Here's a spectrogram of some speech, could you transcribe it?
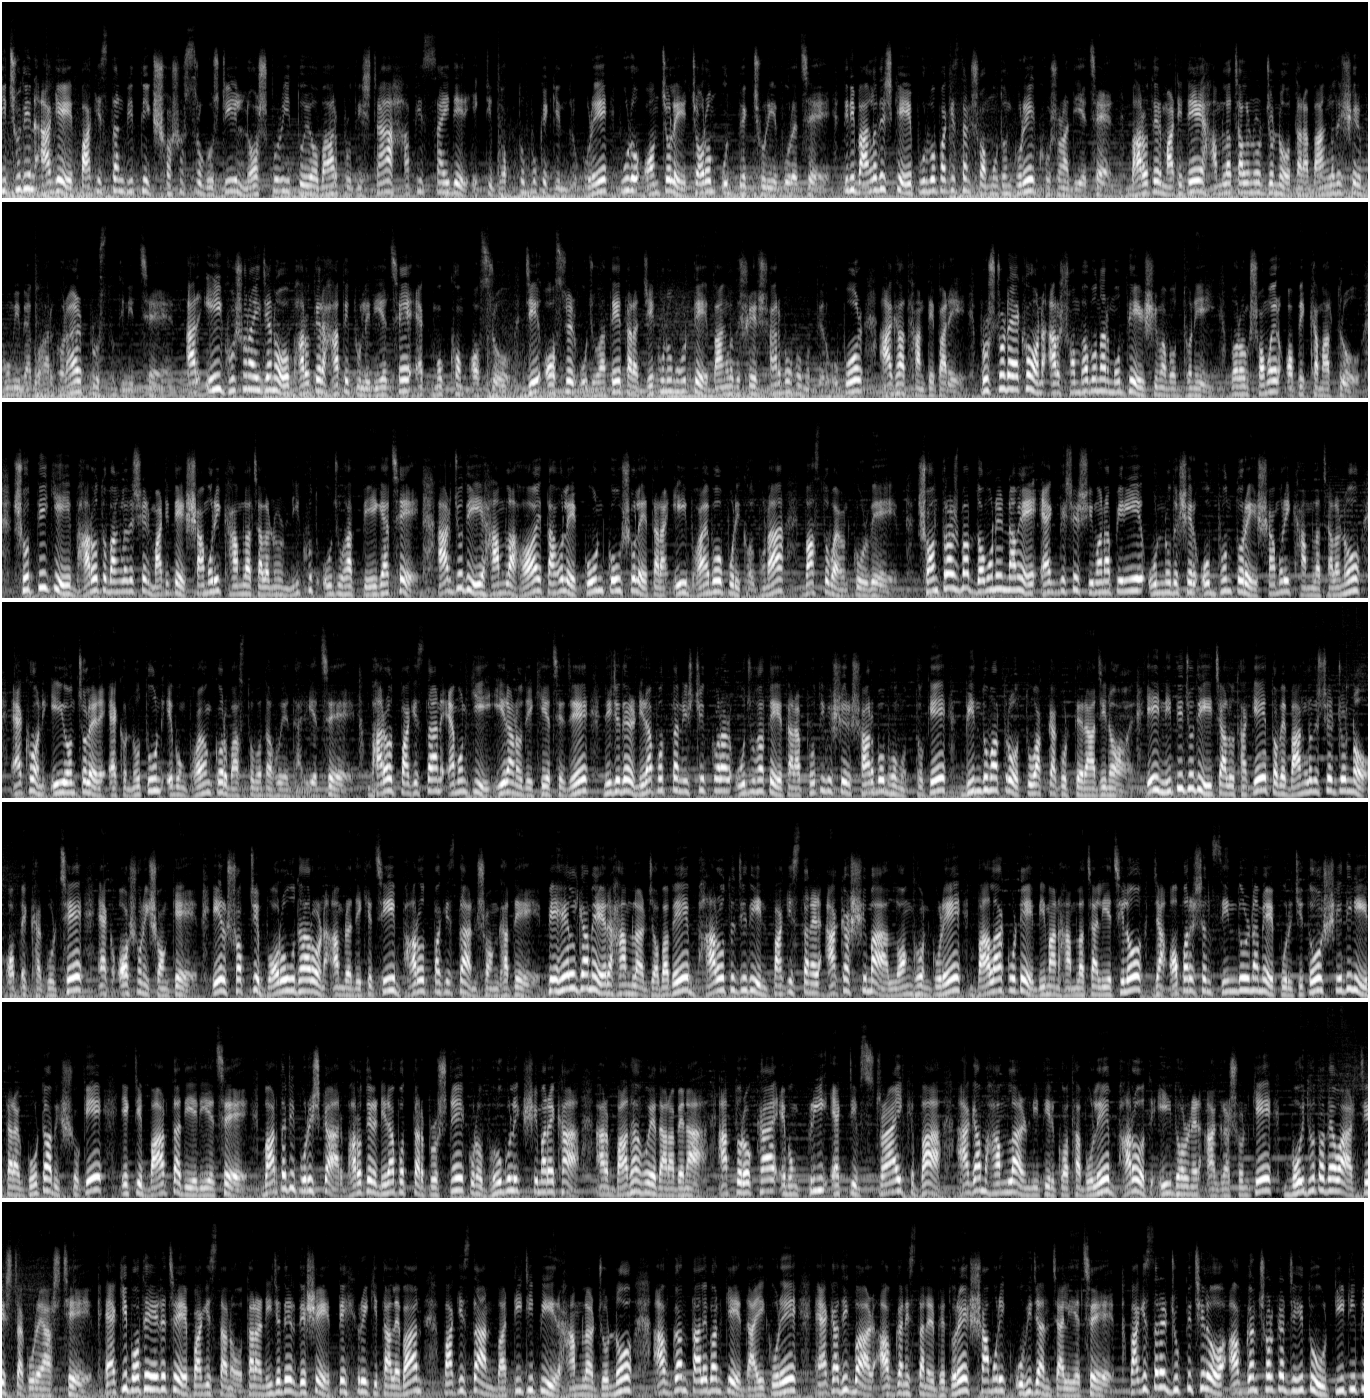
কিছুদিন আগে পাকিস্তান ভিত্তিক সশস্ত্র গোষ্ঠী লস্করি তৈয়বার প্রতিষ্ঠা হাফিজ সাইদের একটি বক্তব্যকে কেন্দ্র করে পুরো অঞ্চলে চরম উদ্বেগ ছড়িয়ে পড়েছে। তিনি বাংলাদেশকে পূর্ব পাকিস্তান সম্বোধন করে ঘোষণা দিয়েছেন। ভারতের মাটিতে হামলা চালানোর জন্য তারা বাংলাদেশের ভূমি ব্যবহার করার প্রস্তুতি নিচ্ছেন। আর এই ঘোষণাই যেন ভারতের হাতে তুলে দিয়েছে এক মোক্ষম অস্ত্র, যে অস্ত্রের অজুহাতে তারা যে কোনো মুহূর্তে বাংলাদেশের সার্বভৌমত্বের উপর আঘাত হানতে পারে। প্রশ্নটা এখন আর সম্ভাবনার মধ্যে সীমাবদ্ধ নেই, বরং সময়ের অপেক্ষা মাত্র। সত্যি কি ভারত ও বাংলাদেশের মাটিতে সামরিক হামলা চালানোর নিখুঁত অজুহাত পেয়ে গেছে? আর যদি হামলা হয়, তাহলে কোন কৌশলে তারা এই ভয়াবহ পরিকল্পনা বাস্তবায়ন করবে? সন্ত্রাসবাদ দমনের নামে এক দেশের সীমানা পেরিয়ে অন্য দেশের অভ্যন্তরে সামরিক হামলা চালানো এখন এই অঞ্চলের এক নতুন এবং ভয়ঙ্কর বাস্তবতা হয়ে দাঁড়িয়েছে। ভারত, পাকিস্তান, এমনকি ইরানও দেখিয়েছে যে নিজেদের নিরাপত্তা নিশ্চিত করার অজুহাতে তারা প্রতিবেশীর সার্বভৌমত্বকে বিন্দুমাত্র তোয়াক্কা করতে রাজি নয়। এই নীতি যদি চালু থাকে, তবে বাংলাদেশের জন্য অপেক্ষা করছে এক অশনি সংকেত। এর সবচেয়ে বড় উদাহরণ আমরা দেখেছি ভারত পাকিস্তান সংঘাতে। পেহেলগামের হামলার জবাবে ভারত যেদিন পাকিস্তানের আকাশসীমা লঙ্ঘন করে বালাকোটে বিমান হামলা চালিয়েছিল, যা অপারেশন সিন্দুর নামে পরিচিত, সেদিনই তারা গোটা বিশ্বকে একটি বার্তা দিয়ে দিয়েছে। বার্তাটি পরিষ্কার ভারতের নিরাপত্তার প্রশ্নে কোনো ভৌগোলিক সীমারেখা আর বাধা হয়ে দাঁড়াবে না। আত্মরক্ষা এবং প্রি অ্যাক্টিভ স্ট্রাইক বা আগাম হামলার নীতির কথা বলে ভারত এই ধরনের আগ্রাসনকে বৈধতা দেওয়ার চেষ্টা করে আসছে। একই পথে হেঁটেছে পাকিস্তানও। তারা নিজেদের দেশে তেহরিকি তালেবান, পাকিস্তান বা টিটিপির হামলার জন্য আফগান তালেবানকে দায়ী করে একাধিকবার আফগানিস্তানের ভেতরে সামরিক অভিযান চালিয়েছে। পাকিস্তানের যুক্তি ছিল, আফগান সরকার যেহেতু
